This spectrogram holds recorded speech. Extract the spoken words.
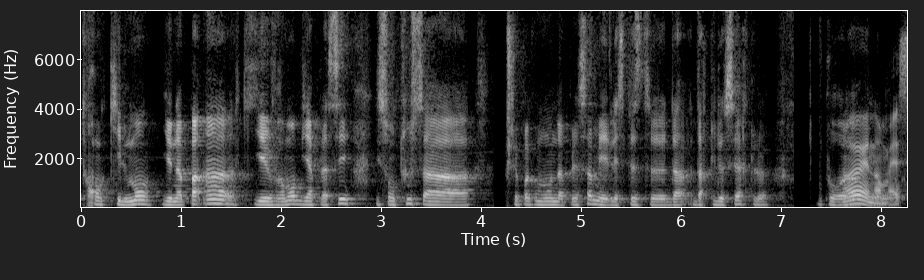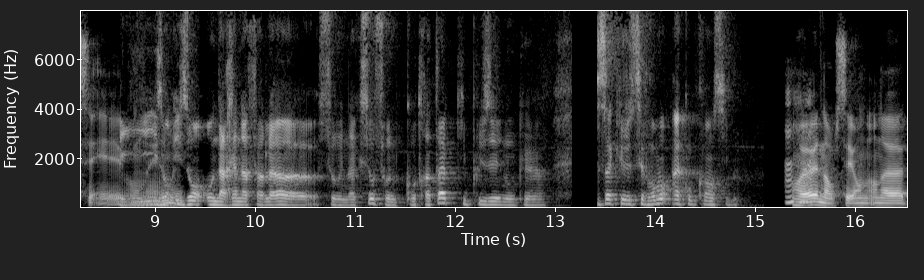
tranquillement. Il n'y en a pas un qui est vraiment bien placé. Ils sont tous à je sais pas comment on appelait ça, mais l'espèce d'arc de cercle. Pour, ouais, non, mais c'est. Ils, ont, ils ont, on n'a rien à faire là sur une action, sur une contre-attaque qui plus est. Donc, c'est ça que c'est vraiment incompréhensible. Mhm. Ouais, non, c'est, on, a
